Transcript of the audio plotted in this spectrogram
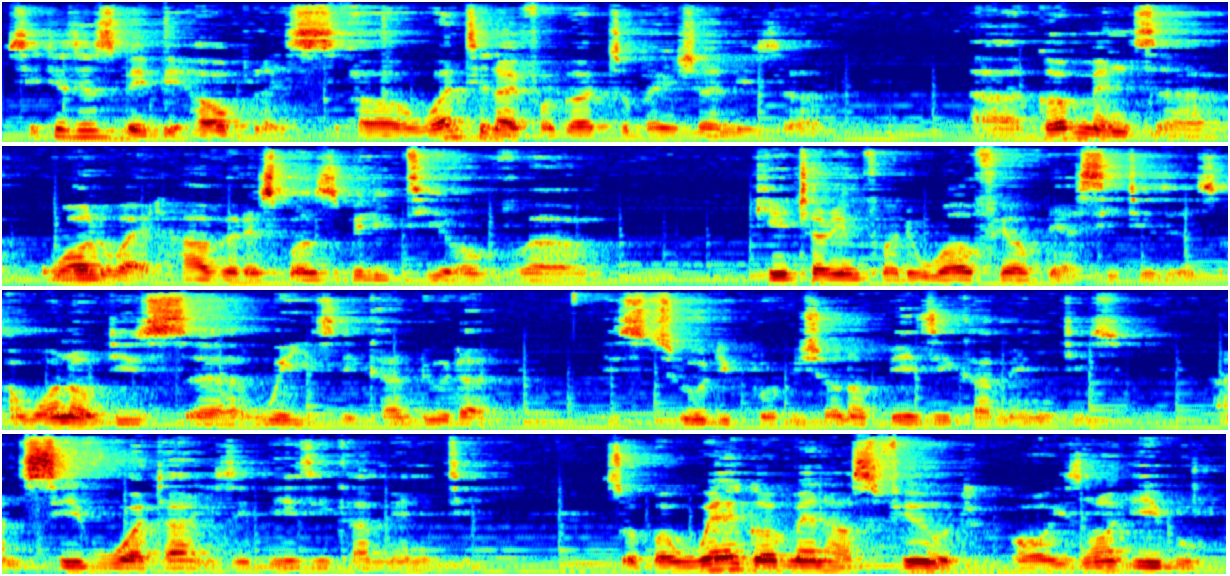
citizens may be helpless. Uh, one thing I forgot to mention is uh, uh governments uh, worldwide have a responsibility of uh, catering for the welfare of their citizens. And one of these ways they can do that is through the provision of basic amenities. And safe water is a basic amenity. So, but where government has failed or is not able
